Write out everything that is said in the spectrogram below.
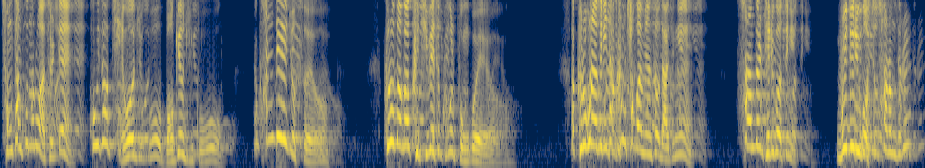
정탐꾼으로 왔을 때 거기서 재워주고 먹여주고 환대해줬어요. 그러다가 그 집에서 그걸 본 거예요. 아, 그러고 나더니 다 훔쳐가면서 나중에 사람들 데리고 왔더니 왜 데리고 왔어 사람들을?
